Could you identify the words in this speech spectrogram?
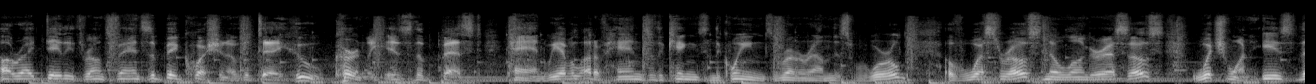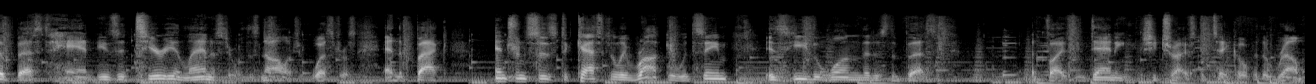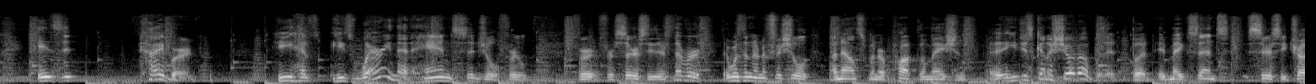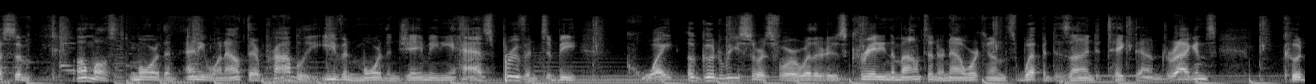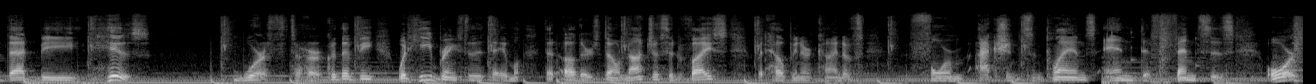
All right, Daily Thrones fans, the big question of the day who currently is the best hand? We have a lot of hands of the kings and the queens running around this world of Westeros, no longer Essos. Which one is the best hand? Is it Tyrion Lannister with his knowledge of Westeros and the back entrances to Casterly Rock, it would seem? Is he the one that is the best? Advising Dany, she tries to take over the realm. Is it Qyburn? He has he's wearing that hand sigil for for for Cersei. There's never there wasn't an official announcement or proclamation. Uh, he just kind of showed up with it, but it makes sense. Cersei trusts him almost more than anyone out there, probably even more than Jaime. And he has proven to be quite a good resource for her, whether it is creating the mountain or now working on this weapon designed to take down dragons. Could that be his worth to her? Could that be what he brings to the table that others don't? Not just advice, but helping her kind of form actions and plans and defenses. Or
